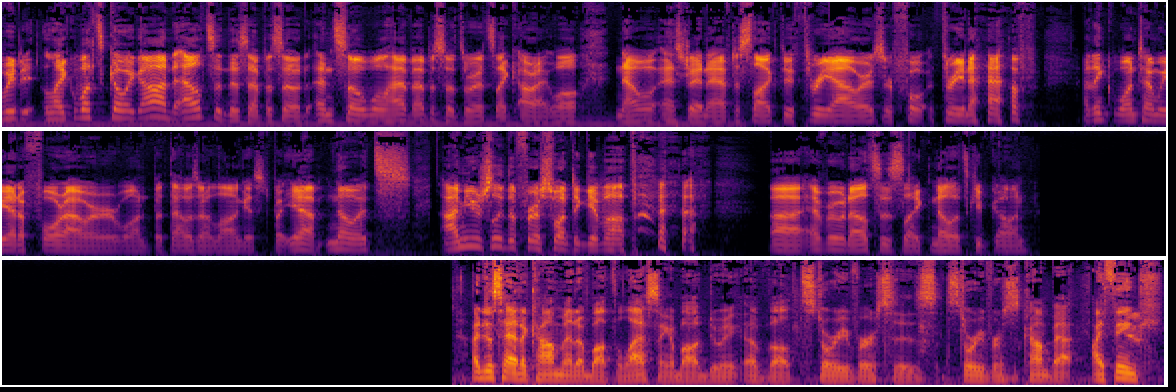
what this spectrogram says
We like what's going on else in this episode, and so we'll have episodes where it's like, all right, well now SJ and I have to slog through three hours or four, three and a half I think one time we had a four hour one, but that was our longest. But yeah, no, it's I'm usually the first one to give up. uh, everyone else is like, no, let's keep going. I just had a comment about the last thing about doing about story versus story versus combat. I think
